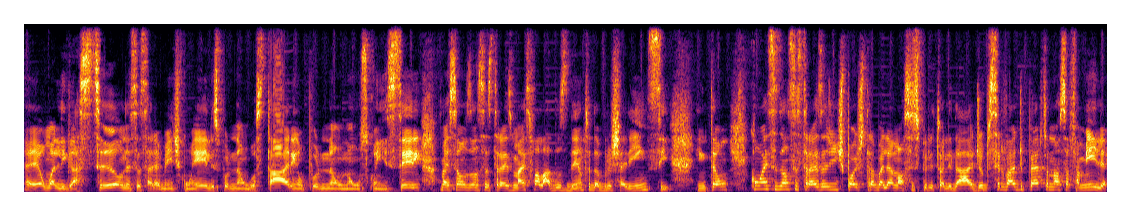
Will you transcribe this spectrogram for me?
é, uma ligação necessariamente com eles por não gostarem ou por não, não os conhecerem, mas são os ancestrais mais falados dentro da bruxaria em si. Então, com esses ancestrais a gente pode trabalhar nossa espiritualidade, observar de perto a nossa família,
